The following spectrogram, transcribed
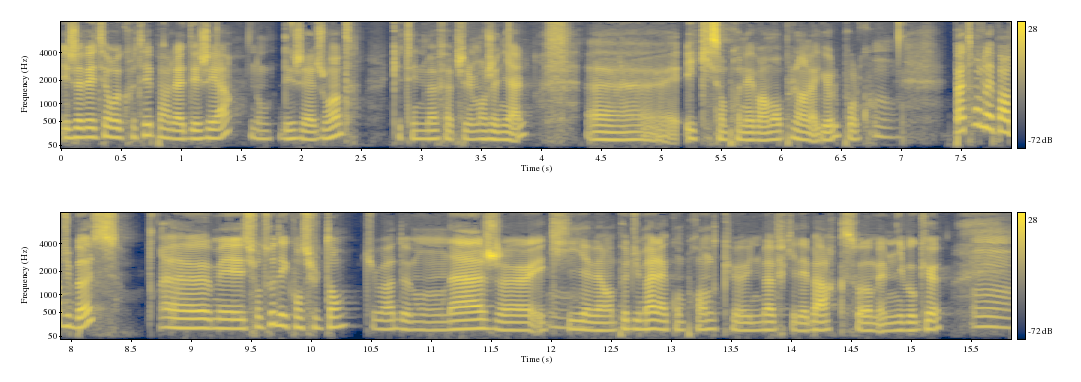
Et j'avais été recrutée par la DGA, donc DG adjointe, qui était une meuf absolument géniale, euh, et qui s'en prenait vraiment plein la gueule pour le coup. Mm. Pas tant de la part du boss, euh, mais surtout des consultants, tu vois, de mon âge, euh, et qui Mm. avaient un peu du mal à comprendre qu'une meuf qui débarque soit au même niveau qu'eux. Mm.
